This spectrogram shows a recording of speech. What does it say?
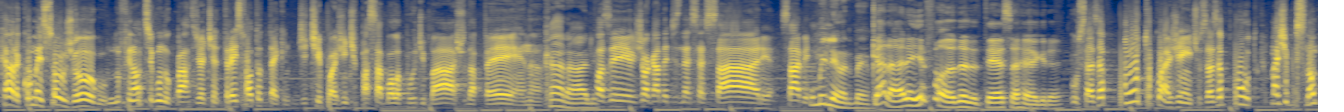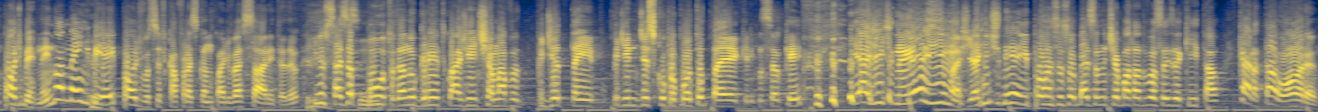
Cara, começou o jogo, no final do segundo quarto já tinha três faltas técnicas. De tipo, a gente passar a bola por debaixo da perna, Caralho. fazer jogada desnecessária, sabe? Humilhando mesmo. Caralho, aí é foda ter essa regra. O César puto com a gente, o César puto. Mas, tipo, isso não pode mesmo. Nem na NBA pode você ficar frescando com o adversário, entendeu? E o César Sim. puto, dando grito com a gente, chamava, pedia tempo, pedindo desculpa pro outro técnico, não sei o quê. E a gente nem aí, mas E a gente nem aí, porra, se eu soubesse, eu não tinha botado vocês aqui e tal. Cara, tá hora.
